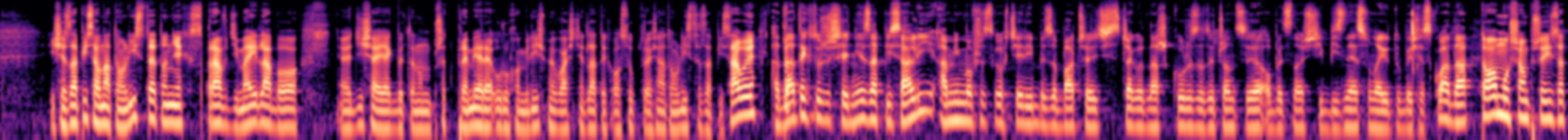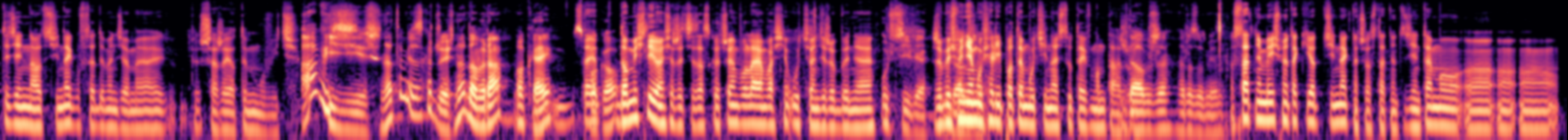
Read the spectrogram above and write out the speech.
i się zapisał na tą listę, to niech sprawdzi maila, bo e, dzisiaj jakby tę przedpremierę uruchomiliśmy właśnie dla tych osób, które się na tą listę zapisały. A dla tych, którzy się nie zapisali, a mimo wszystko chcieliby zobaczyć, z czego nasz kurs dotyczący obecności biznesu na YouTube się składa, to muszą przyjść za tydzień na odcinek, bo wtedy będziemy szerzej o tym mówić. A widzisz, no to mnie zaskoczyłeś. No dobra, okej, okay, spoko. Domyśliłem się, że cię zaskoczyłem, wolałem właśnie uciąć, żeby nie... Uczciwie. Żebyśmy Dobrze. nie musieli potem ucinać tutaj w montażu. Dobrze, rozumiem. Ostatnio mieliśmy taki odcinek, znaczy ostatnio tydzień temu o,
